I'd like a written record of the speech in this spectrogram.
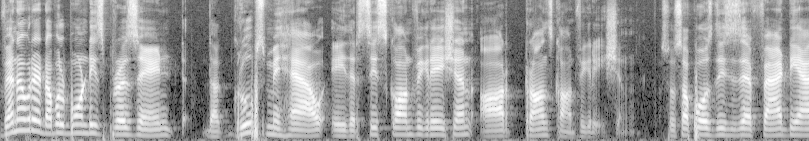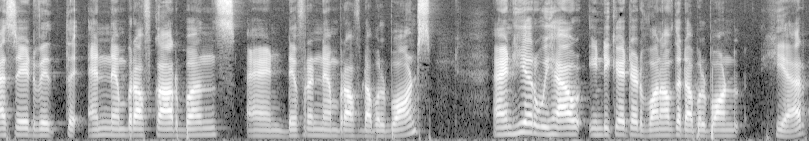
Whenever a double bond is present the groups may have either cis configuration or trans configuration. So suppose this is a fatty acid with n number of carbons and different number of double bonds and here we have indicated one of the double bond here.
